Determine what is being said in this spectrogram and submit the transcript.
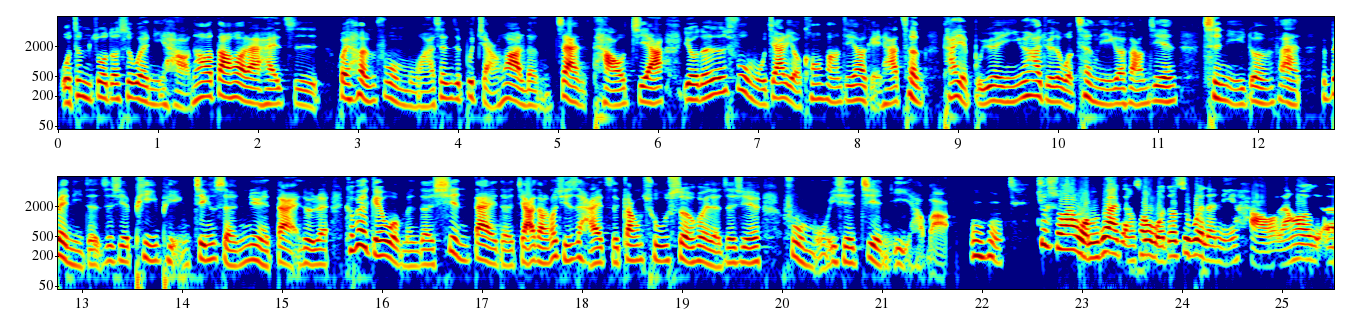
我这么做都是为你好，然后到后来孩子会恨父母啊，甚至不讲话、冷战、逃家？有的人父母家里有空房间要给他蹭，他也不愿意，因为他觉得我蹭你一个房间，吃你一顿饭，被你的这些批评、精神虐待，对不对？可不可以给我们的现代的家长，尤其是孩子刚？出社会的这些父母一些建议，好不好？嗯哼，就说啊，我们不要讲说我都是为了你好，然后呃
